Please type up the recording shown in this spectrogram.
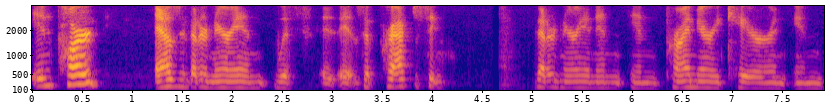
in part as a veterinarian with as a practicing veterinarian in, in primary care and in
